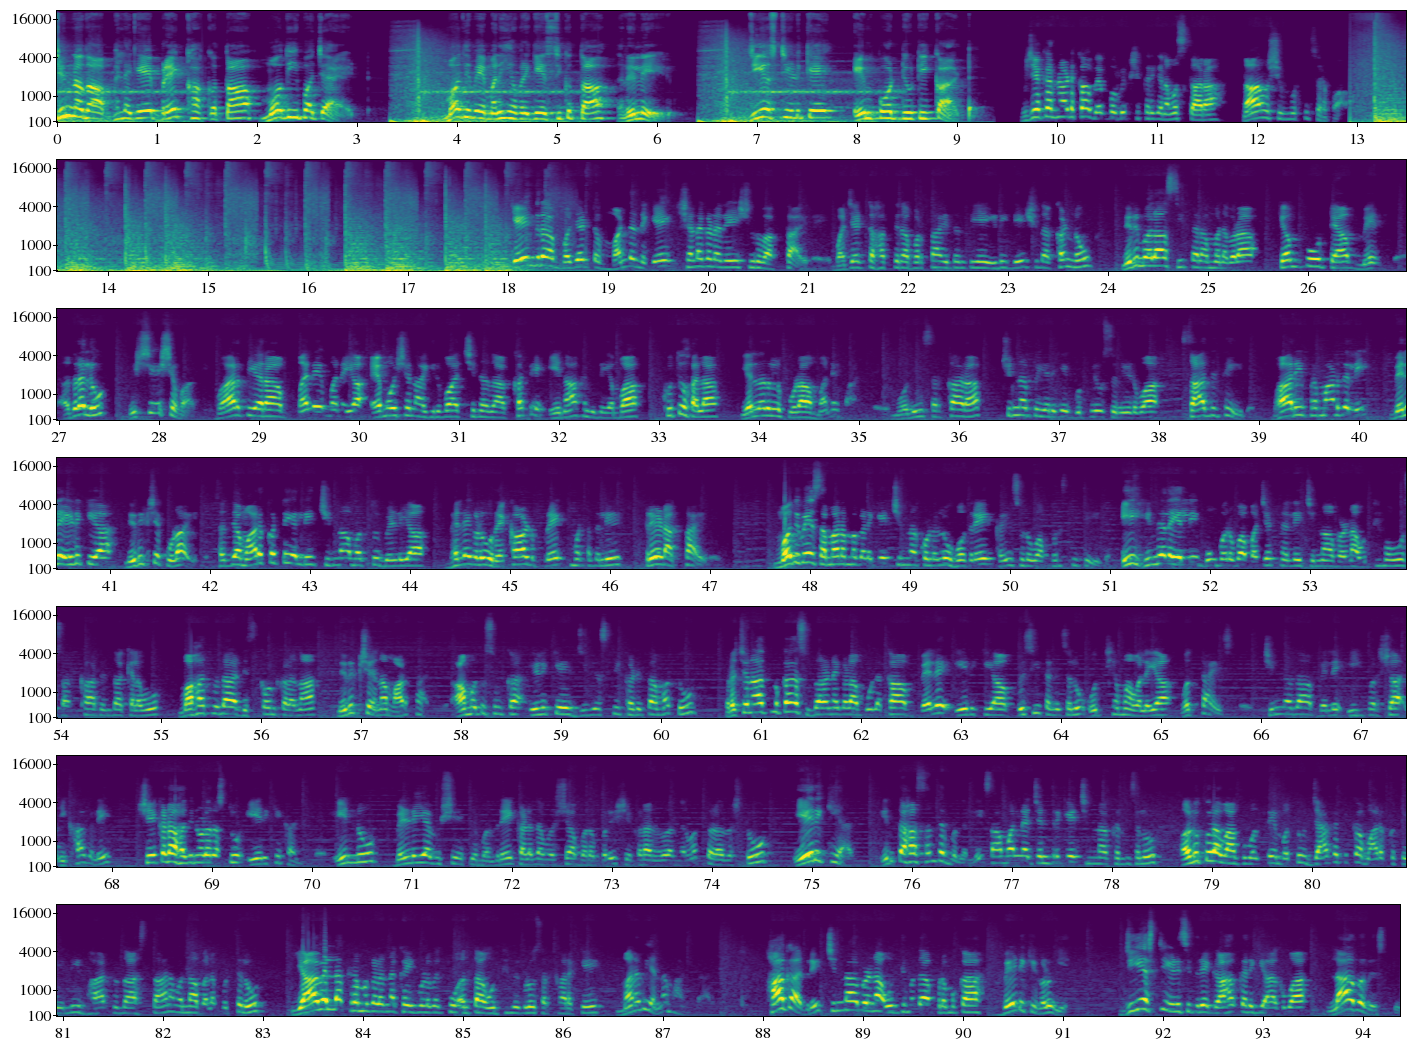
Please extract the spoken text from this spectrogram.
ಚಿನ್ನದ ಬೆಲೆಗೆ ಬ್ರೇಕ್ ಹಾಕುತ್ತಾ ಮೋದಿ ಬಜೆಟ್. ಮದುವೆ ಮನೆಯವರಿಗೆ ಸಿಗುತ್ತಾ ರಿಲೀಫ್. ಜಿಎಸ್ಟಿ ಇಳಿಕೆ import duty cut Vijaya Karnataka web ವೀಕ್ಷಕರಿಗೆ ನಮಸ್ಕಾರ. ನಾನು ಶಿವಮೂರ್ತಿ ಸರಪ. ಕೇಂದ್ರ ಬಜೆಟ್ ಮಂಡನೆಗೆ ಕ್ಷಣಗಣನೆ ಶುರುವಾಗ್ತಾ ಇದೆ. ಬಜೆಟ್ ಹತ್ತಿರ ಬರ್ತಾ ಇದ್ದಂತೆಯೇ ಇಡೀ ದೇಶದ ಕಣ್ಣು ನಿರ್ಮಲಾ ಸೀತಾರಾಮನ್ ಕೆಂಪು ಟ್ಯಾಬ್ ಮೇಲಿದೆ ಅದರಲ್ಲೂ ವಿಶೇಷವಾಗಿ ಭಾರತೀಯರ ಮನೆ ಮನೆಯ ಎಮೋಷನ್ ಆಗಿರುವ ಚಿನ್ನದ ಕತೆ ಏನಾಗಲಿದೆ ಎಂಬ ಕುತೂಹಲ ಎಲ್ಲರಲ್ಲೂ ಕೂಡ ಮನೆ ಮಾಡಿದೆ. ಮೋದಿ ಸರ್ಕಾರ ಚಿನ್ನ ಪ್ರಿಯರಿಗೆ ಗುಡ್ ನ್ಯೂಸ್ ನೀಡುವ ಸಾಧ್ಯತೆ ಇದೆ. ಭಾರಿ ಪ್ರಮಾಣದಲ್ಲಿ ಬೆಲೆ ಇಳಿಕೆಯ ನಿರೀಕ್ಷೆ ಕೂಡ ಇದೆ. ಸದ್ಯ ಮಾರುಕಟ್ಟೆಯಲ್ಲಿ ಚಿನ್ನ ಮತ್ತು ಬೆಳ್ಳಿಯ ಬೆಲೆಗಳು ರೆಕಾರ್ಡ್ ಬ್ರೇಕ್ ಮಟ್ಟದಲ್ಲಿ ಟ್ರೇಡ್ ಆಗ್ತಾ ಇದೆ. ಮದುವೆ ಸಮಾರಂಭಗಳಿಗೆ ಚಿನ್ನ ಕೊಳ್ಳಲು ಹೋದರೆ ಕೈ ಸುಡುವ ಪರಿಸ್ಥಿತಿ ಇದೆ. ಈ ಹಿನ್ನೆಲೆಯಲ್ಲಿ ಮುಂಬರುವ ಬಜೆಟ್ನಲ್ಲಿ ಚಿನ್ನಾಭರಣ ಉದ್ಯಮವು ಸರ್ಕಾರದಿಂದ ಕೆಲವು ಮಹತ್ವದ ಡಿಸ್ಕೌಂಟ್ಗಳನ್ನ ನಿರೀಕ್ಷೆಯನ್ನ ಮಾಡ್ತಾ ಇದೆ. ಆಮದು ಸುಂಕ ಇಳಿಕೆ ಜಿಎಸ್ಟಿ ಕಡಿತ ಮತ್ತು ರಚನಾತ್ಮಕ ಸುಧಾರಣೆಗಳ ಮೂಲಕ ಬೆಲೆ ಏರಿಕೆಯ ಬಿಸಿ ತಣಿಸಲು ಉದ್ಯಮ ವಲಯ ಒತ್ತಾಯಿಸಿದೆ. ಚಿನ್ನದ ಬೆಲೆ ಈ ವರ್ಷ ಈಗಾಗಲೇ ಶೇಕಡ ಹದಿನೇಳರಷ್ಟು ಏರಿಕೆ ಕಂಡಿದೆ. ಇನ್ನು ಬೆಳ್ಳಿಯ ವಿಷಯಕ್ಕೆ ಬಂದ್ರೆ, ಕಳೆದ ವರ್ಷ ಬರೋಬ್ಬರಿ ಶೇಕಡ ನೂರ ನಲವತ್ತೇಳರಷ್ಟು ಏರಿಕೆಯಾಗಿದೆ. ಇಂತಹ ಸಂದರ್ಭದಲ್ಲಿ ಸಾಮಾನ್ಯ ಜನರಿಗೆ ಚಿನ್ನ ಖರೀದಿಸಲು ಅನುಕೂಲವಾಗುವಂತೆ ಮತ್ತು ಜಾಗತಿಕ ಮಾರುಕಟ್ಟೆಯಲ್ಲಿ ಭಾರತದ ಸ್ಥಾನವನ್ನ ಬಲಪಡಿಸಲು ಯಾವೆಲ್ಲ ಕ್ರಮಗಳನ್ನ ಕೈಗೊಳ್ಳಬೇಕು ಅಂತ ಉದ್ಯಮಿಗಳು ಸರ್ಕಾರಕ್ಕೆ ಮನವಿಯನ್ನ ಮಾಡಿದ್ದಾರೆ. ಹಾಗಾದ್ರೆ ಚಿನ್ನಾಭರಣ ಉದ್ಯಮದ ಪ್ರಮುಖ ಬೇಡಿಕೆಗಳು ಏನು? ಜಿಎಸ್ಟಿ ಇಳಿಸಿದ್ರೆ ಗ್ರಾಹಕರಿಗೆ ಆಗುವ ಲಾಭವೆಷ್ಟು?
